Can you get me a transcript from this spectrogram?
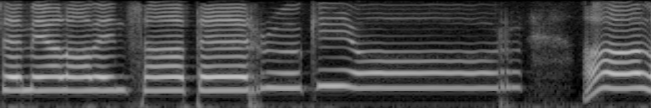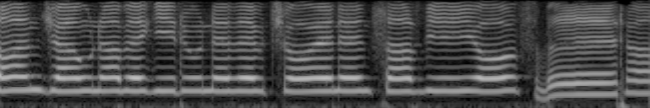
seme alabentzat errukior, alan jauna begirune deutsoen entzat bihotz bera.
